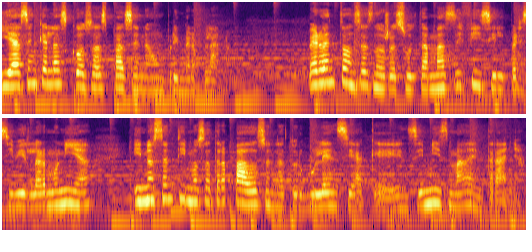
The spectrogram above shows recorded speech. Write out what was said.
y hacen que las cosas pasen a un primer plano. Pero entonces nos resulta más difícil percibir la armonía y nos sentimos atrapados en la turbulencia que en sí misma entraña.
